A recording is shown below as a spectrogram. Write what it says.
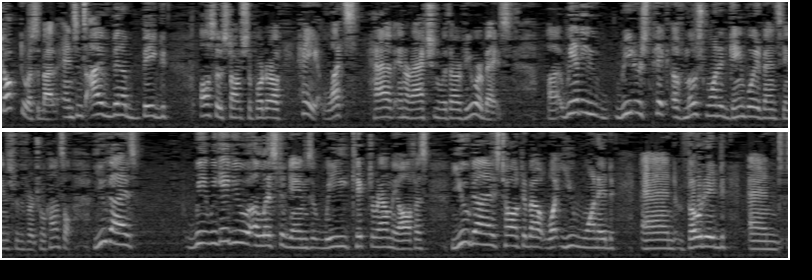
talked to us about it. And since I've been a big, also staunch supporter of, hey, let's have interaction with our viewer base. Uh, we have a reader's pick of most wanted Game Boy Advance games for the Virtual Console. You guys, we, we gave you a list of games that we kicked around the office. You guys talked about what you wanted and voted and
